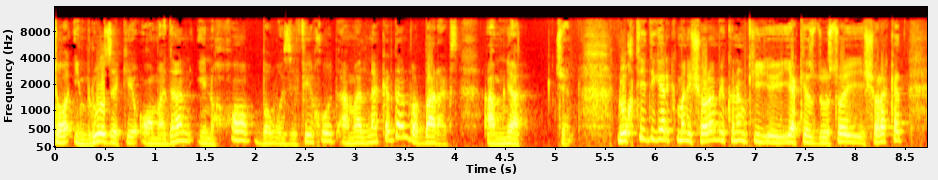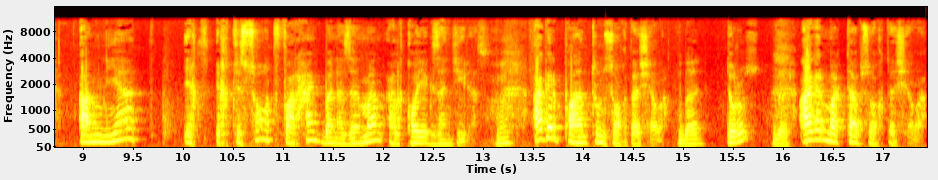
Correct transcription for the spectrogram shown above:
تا امروز که آمدن اینها به وظیفه خود عمل نکردن و برعکس امنیت چند. نقطه دیگر که من اشاره می‌کنم که یکی از دوستای اشاره کرد امنیت اقتصاد فرهنگ به نظر من القای یک زنجیر است. اگر پانتون ساخته شود بله. درست؟ بله. اگر مکتب ساخته شود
